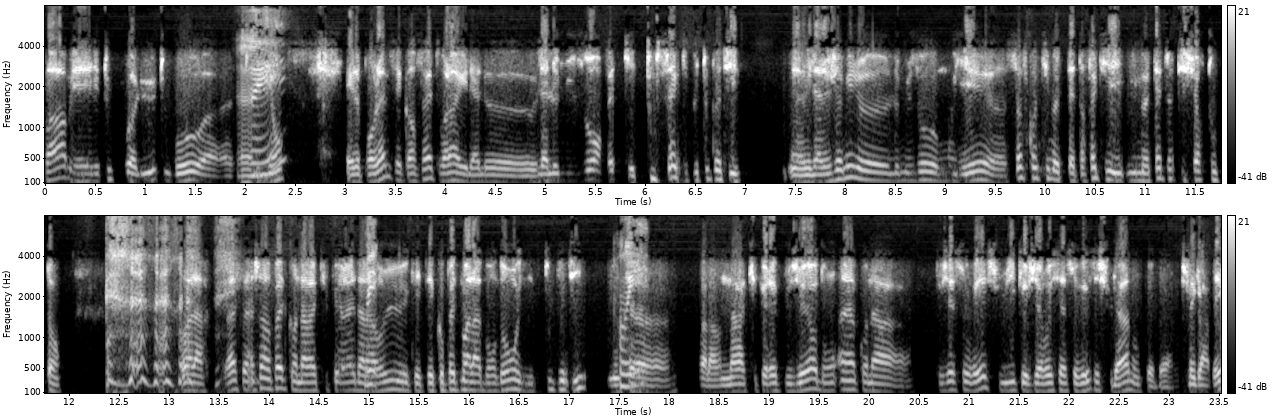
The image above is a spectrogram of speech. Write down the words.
pas, mais il est tout poilu, tout beau, euh, tout Ouais. mignon. Et le problème, c'est qu'en fait, voilà, il a le, il a le museau en fait qui est tout sec depuis tout petit. Euh, il a jamais le, le museau mouillé, euh, sauf quand il me tête. En fait, il, il me tête le t-shirt tout le temps. voilà. Là, c'est un chat en fait qu'on a récupéré dans la rue et qui était complètement à l'abandon. Il est tout petit. Donc, Oui. euh, voilà, on a récupéré plusieurs, dont un qu'on a que j'ai sauvé, celui que j'ai réussi à sauver, c'est celui-là, donc ben, je l'ai gardé.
